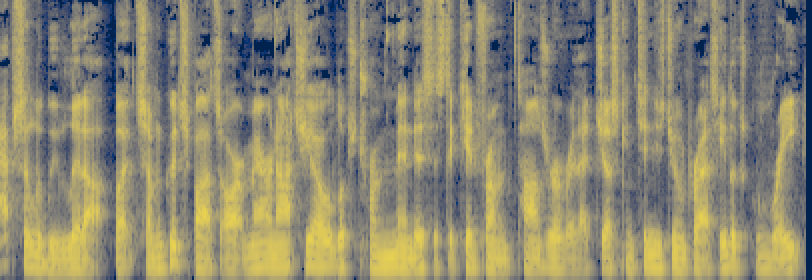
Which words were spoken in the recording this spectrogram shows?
absolutely lit up. But some good spots are Marinaccio looks tremendous. It's the kid from Toms River that just continues to impress. He looks great.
